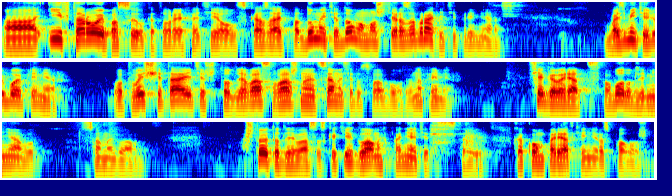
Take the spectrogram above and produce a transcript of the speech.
А, и второй посыл, который я хотел сказать. Подумайте дома, можете разобрать эти примеры. Возьмите любой пример. Вот вы считаете, что для вас важная ценность – это свобода. Например, все говорят, свобода для меня вот самое главное. А что это для вас? Из каких главных понятий это состоит? В каком порядке они расположены?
